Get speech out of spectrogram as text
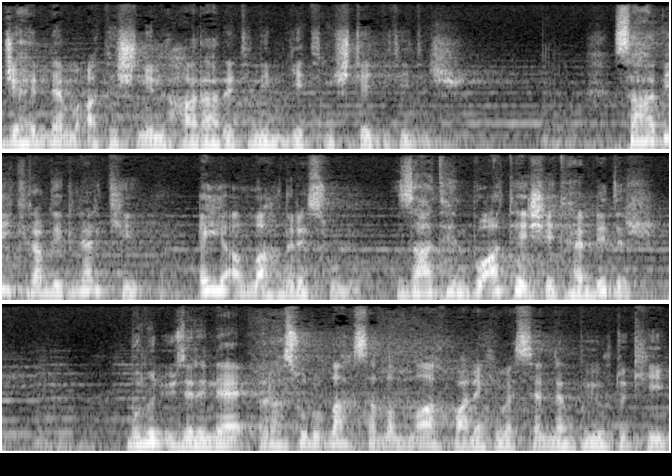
cehennem ateşinin hararetinin yetmişte biridir. Sahabe-i kiram dediler ki ey Allah'ın Resulü zaten bu ateş yeterlidir. Bunun üzerine Resulullah sallallahu aleyhi ve sellem buyurdu ki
